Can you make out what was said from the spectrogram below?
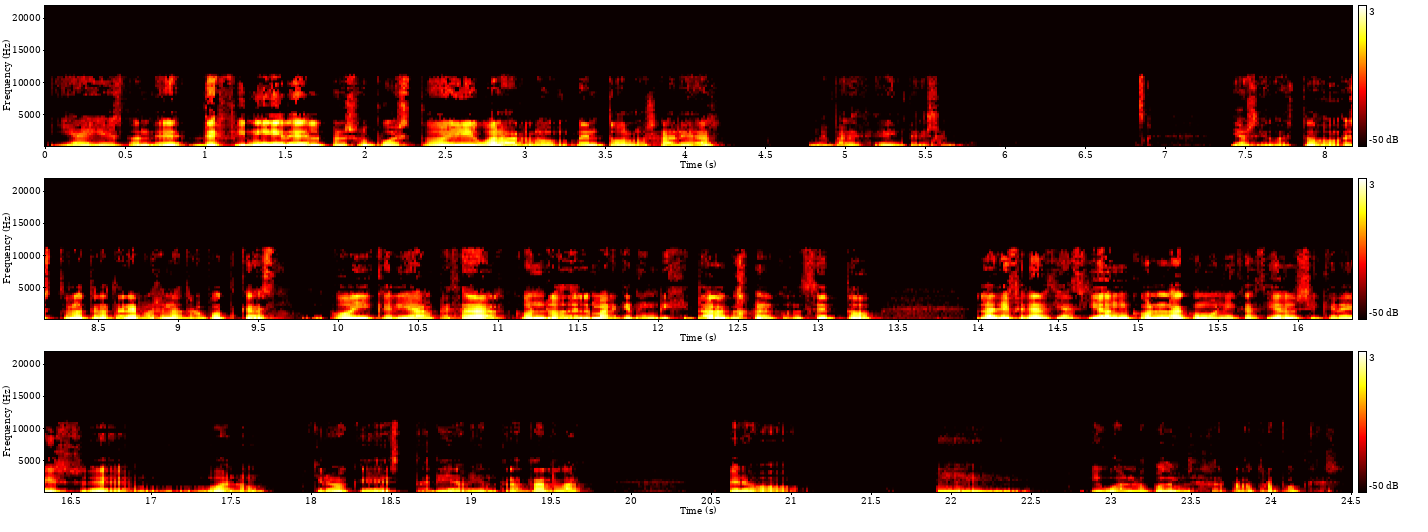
Y ahí es donde definir el presupuesto e igualarlo en todas las áreas me parece interesante. Ya os digo, esto, esto lo trataremos en otro podcast. Hoy quería empezar con lo del marketing digital, con el concepto. La diferenciación con la comunicación, si queréis, eh, bueno, creo que estaría bien tratarla, pero mm, igual lo podemos dejar para otro podcast.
